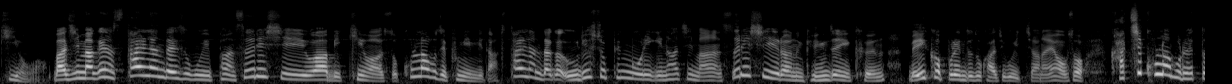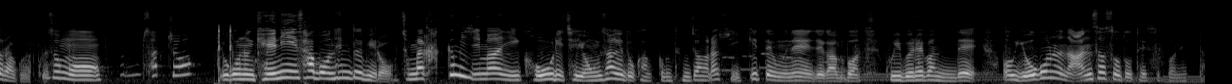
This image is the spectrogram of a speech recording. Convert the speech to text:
귀여워. 마지막은 스타일란다에서 구입한 3CE와 미키마우스 콜라보 제품입니다. 스타일란다가 의류 쇼핑몰이긴 하지만 3CE라는 굉장히 큰 메이크업 브랜드도 가지고 있잖아요. 그래서 같이 콜라보를 했더라고요. 그래서 뭐 샀죠? 요거는 괜히 사본 핸드미러. 정말 가끔이지만 이 거울이 제 영상에도 가끔 등장을 할 수 있기 때문에 제가 한번 구입을 해봤는데 어, 요거는 안 샀어도 됐을 뻔했다.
